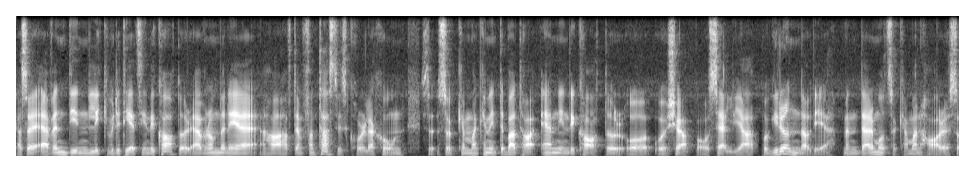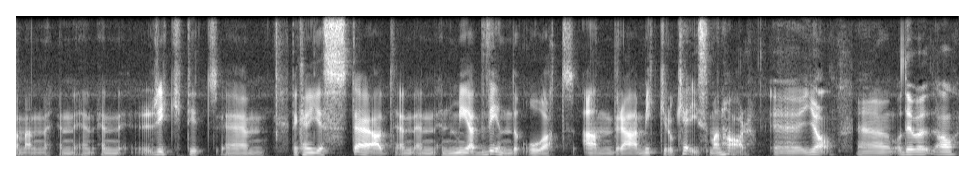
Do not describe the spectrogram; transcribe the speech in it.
alltså även din likviditetsindikator, även om den är, har haft en fantastisk korrelation, så, så kan man kan inte bara ta en indikator och, och, köpa och sälja på grund av det, men däremot så kan man ha det som en, en, en, en riktigt, eh, det kan ge stöd, en, en, en medvind åt andra mikrocase man har. Eh, ja, eh, och det var, ja,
